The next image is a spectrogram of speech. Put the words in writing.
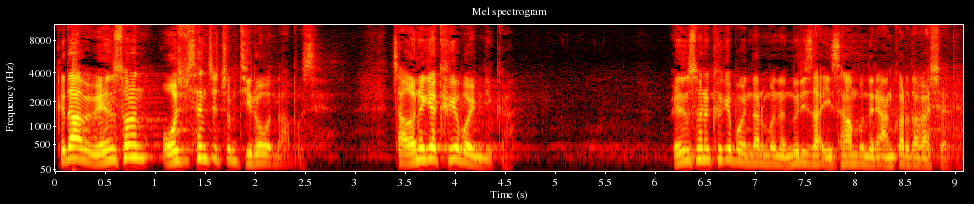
그 다음에 왼손은 50cm쯤 뒤로 놔 보세요. 자 어느 게 크게 보입니까? 왼손이 크게 보인다는 분은 누리사 이상한 분들이 안과로 나가셔야 돼요.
